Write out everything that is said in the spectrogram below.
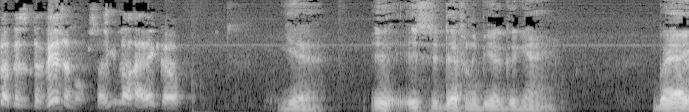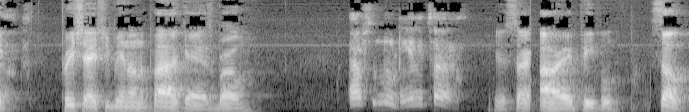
though. 'cause it's divisional, so you know how they go. Yeah, it, it should definitely be a good game. But hey, appreciate you being on the podcast, bro. Absolutely, anytime. Yes, sir. All right, people. So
